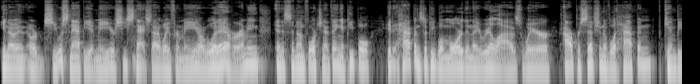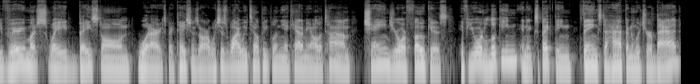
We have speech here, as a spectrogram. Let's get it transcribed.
you know, and, or she was snappy at me, or she snatched that away from me, or whatever. I mean, and it's an unfortunate thing. And people, it happens to people more than they realize, where our perception of what happened can be very much swayed based on what our expectations are, which is why we tell people in the academy all the time change your focus. If you're looking and expecting things to happen which are bad,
